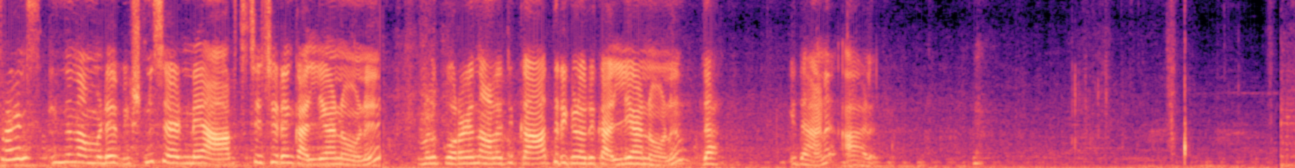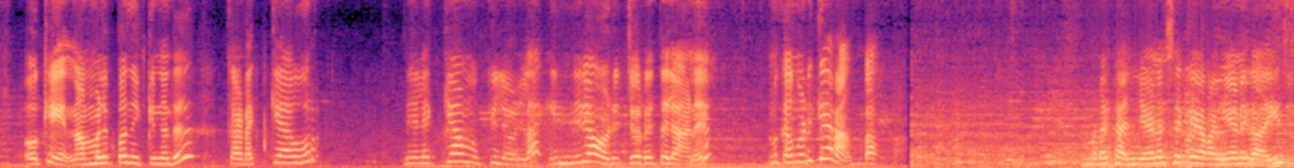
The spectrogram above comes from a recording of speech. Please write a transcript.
ഫ്രണ്ട്സ് ഇന്ന് നമ്മുടെ വിഷ്ണു ചേട്ടന്റെ ആർച്ച് ചേച്ചിയുടെയും കല്യാണമാണ്. നമ്മൾ കുറെ നാളായിട്ട് കാത്തിരിക്കുന്ന ഒരു കല്യാണമാണ്. ഇതാണ് ആൾ. ഓക്കെ നമ്മളിപ്പോ നിൽക്കുന്നത് കടക്കാവൂർ നിലയ്ക്കാമുക്കിലുള്ള ഇന്ദിര ഓഡിറ്റോറിയത്തിലാണ് നമുക്ക് അങ്ങോട്ട് കയറാം ബാ നമ്മുടെ കല്യാണച്ചൊക്കെ ഇറങ്ങിയാണ് ഗൈസ്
